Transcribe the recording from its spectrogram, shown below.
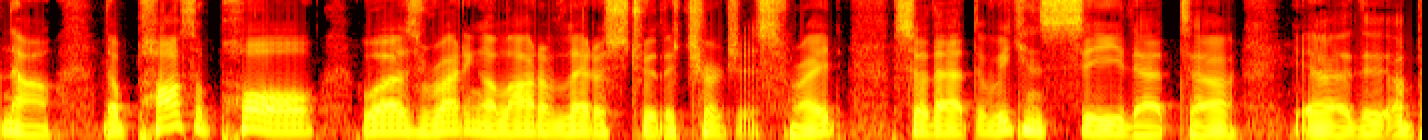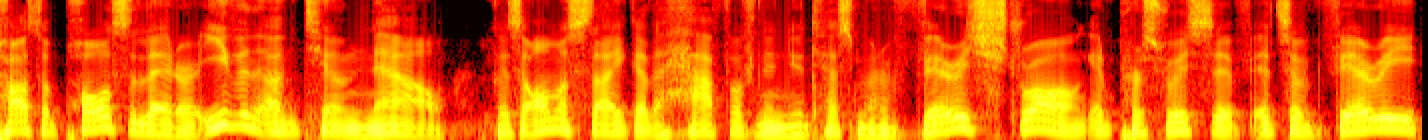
Now, the Apostle Paul was writing a lot of letters to the churches, right? So that we can see that uh, uh, the Apostle Paul's letter, even until now, because almost like the half of the New Testament, very strong and persuasive. It's a very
